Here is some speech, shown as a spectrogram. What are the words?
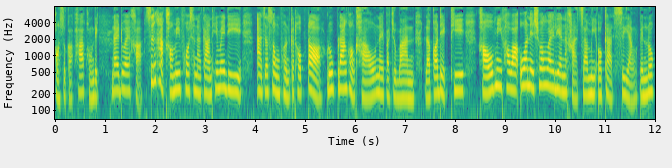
ของสุขภาพของเด็กได้ด้วยค่ะ ซึ่งหากเขามีโภชนาการที่ไม่ดี อาจจะส่งผลกระทบต่อรูปร่างของเขาในปัจจุบัน แล้วก็เด็กที่เขามีภาวะอ้วนในช่วงวัยเรียนนะคะจะมีโอกาสเสี่ยงเป็นโรค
